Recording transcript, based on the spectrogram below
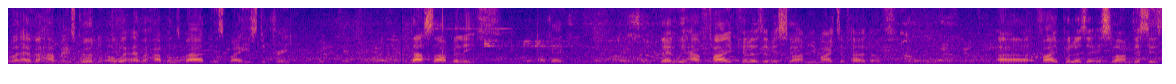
Whatever happens good or whatever happens bad is by His decree. That's our belief. Okay. Then we have five pillars of Islam. You might have heard of. Uh, five pillars of Islam. This is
